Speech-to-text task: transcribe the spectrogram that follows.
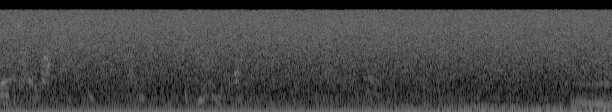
I heard again. I Hmm.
